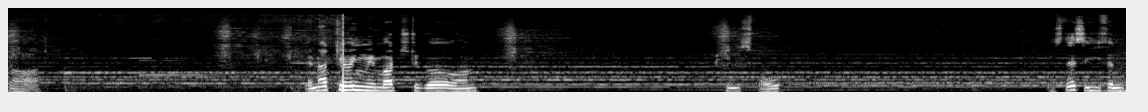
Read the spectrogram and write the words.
God. They're not giving me much to go on. Peaceful. Is this Ethan?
